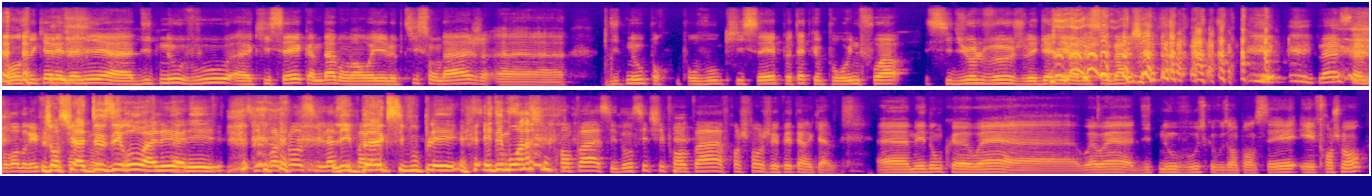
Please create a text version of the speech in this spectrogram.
bon, en tout cas, les amis, euh, dites-nous, vous, euh, qui c'est comme d'hab, on va envoyer le petit sondage. Euh, dites-nous pour, pour vous qui c'est. Peut-être que pour une fois, si Dieu le veut, je vais gagner un sondage. là, ça me rendrait J'en suis à 2-0, allez, allez. franchement, si là, Les bugs, s'il vous plaît, aidez-moi. Si prend pas, si Doncic ne prend pas, franchement, je vais péter un câble. Euh, mais donc, euh, ouais, ouais, ouais, dites-nous, vous, ce que vous en pensez. Et franchement,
